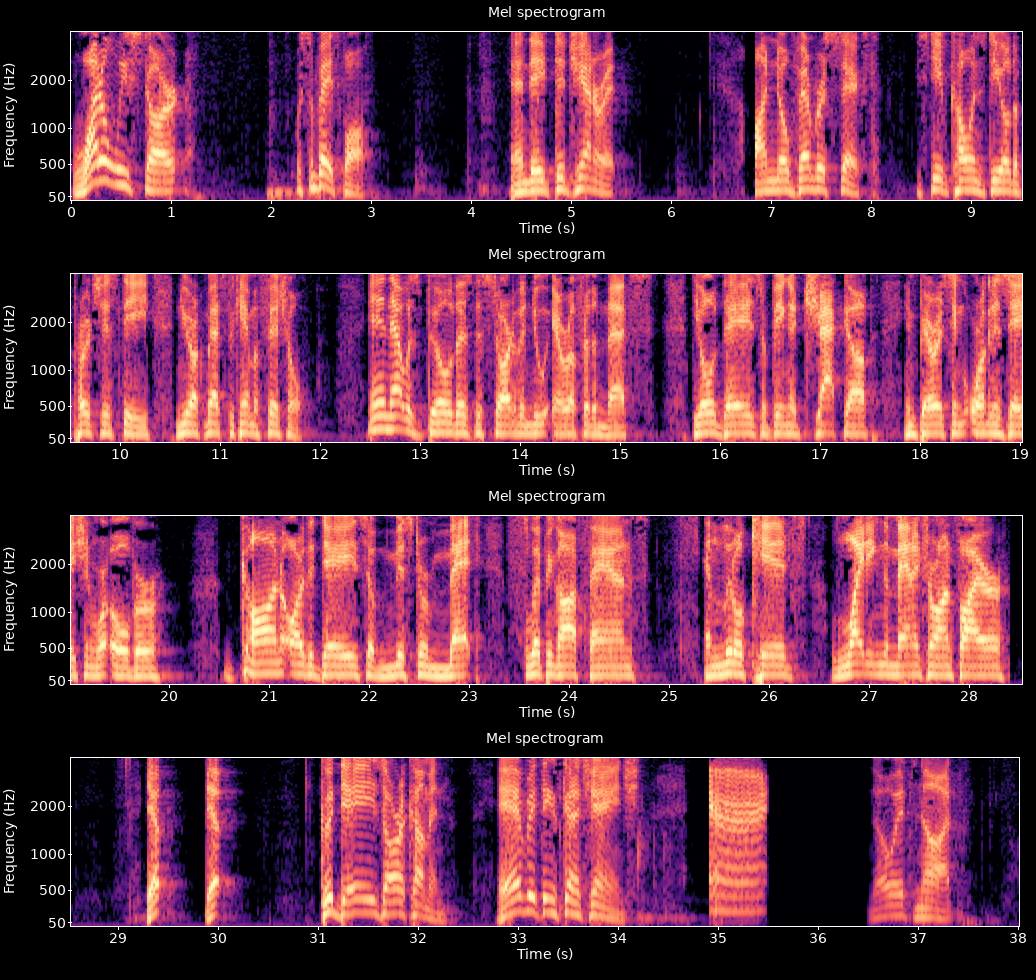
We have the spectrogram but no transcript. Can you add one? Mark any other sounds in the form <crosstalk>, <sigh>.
Why don't we start with some baseball? And a degenerate. On November 6th, Steve Cohen's deal to purchase the New York Mets became official. And that was billed as the start of a new era for the Mets. The old days of being a jacked up, embarrassing organization were over. Gone are the days of Mr. Met flipping off fans and little kids lighting the manager on fire. Yep, yep. Good days are coming. Everything's going to change. <clears throat> No, it's not.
